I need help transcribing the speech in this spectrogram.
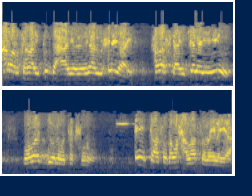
Carabkana ay ku dacaayadeeyaan muxuu yahay? Hadafka ay ka leeyihiin wawadduu law takfuruun intaasoo dhan waxaa loo samaynayaa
